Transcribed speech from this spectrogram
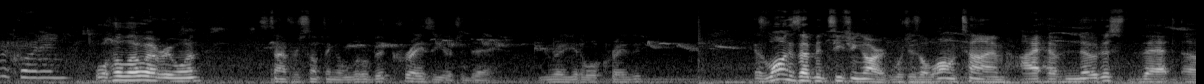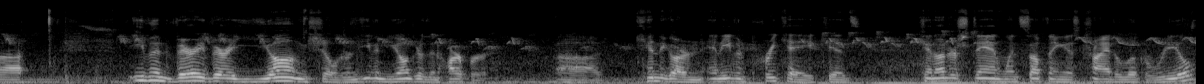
recording? Well, hello everyone. It's time for something a little bit crazier today. You ready to get a little crazy? As long as I've been teaching art, which is a long time, I have noticed that uh, even very, very young children, even younger than Harper, uh, kindergarten and even pre-K kids can understand when something is trying to look real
